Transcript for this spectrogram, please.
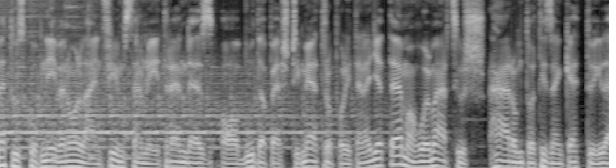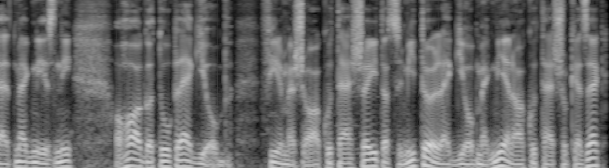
Metuszkop néven online filmszemlét rendez a Budapesti Metropolitan Egyetem, ahol március 3-tól 12-ig lehet megnézni a hallgatók legjobb filmes alkotásait, az, hogy mitől legjobb, meg milyen alkotások ezek.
